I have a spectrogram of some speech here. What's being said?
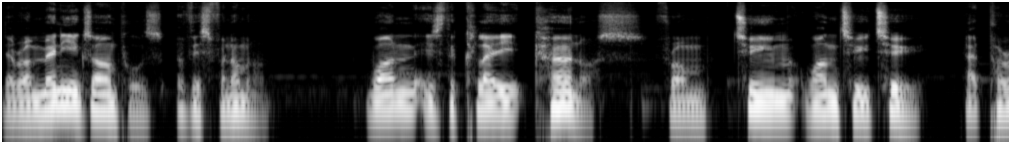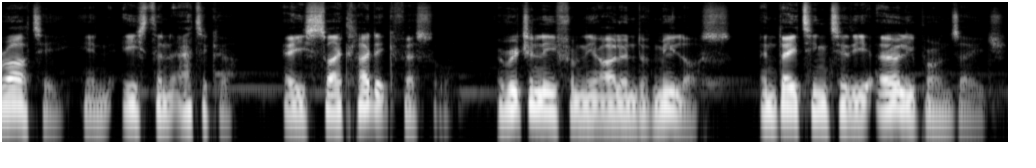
There are many examples of this phenomenon. One is the clay Kernos from Tomb 122 at Perati in eastern Attica, a Cycladic vessel originally from the island of Milos and dating to the early Bronze Age,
